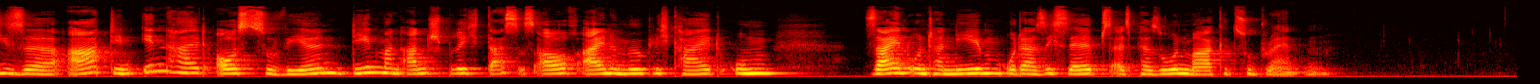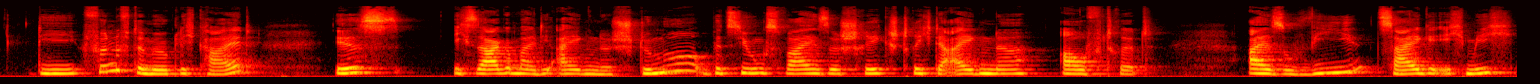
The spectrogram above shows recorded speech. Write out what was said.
diese Art, den Inhalt auszuwählen, den man anspricht, das ist auch eine Möglichkeit, um sein Unternehmen oder sich selbst als Personenmarke zu branden. Die fünfte Möglichkeit ist, ich sage mal, die eigene Stimme beziehungsweise Schrägstrich der eigene Auftritt. Also wie zeige ich mich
